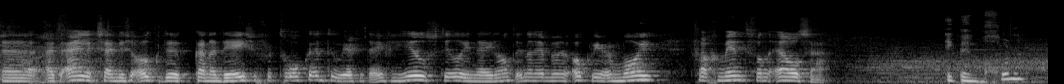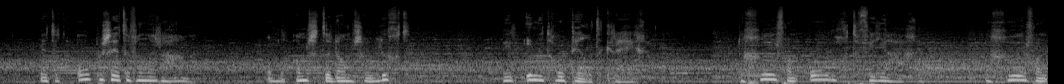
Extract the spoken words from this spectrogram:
Eh, uiteindelijk zijn dus ook de Canadezen vertrokken. En toen werd het even heel stil in Nederland. En dan hebben we ook weer een mooi fragment van Elsa. Ik ben begonnen met het openzetten van de ramen. Om de Amsterdamse lucht weer in het hotel te krijgen. De geur van oorlog te verjagen. De geur van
